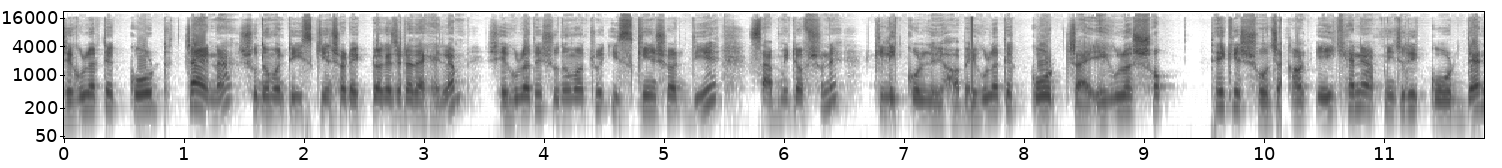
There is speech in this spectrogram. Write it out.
যেগুলোতে কোড চায় না, শুধুমাত্র স্ক্রিনশট একটু আগে যেটা দেখাইলাম, সেগুলোতে শুধুমাত্র স্ক্রিনশট দিয়ে সাবমিট অপশনে ক্লিক করলেই হবে। এগুলোতে কোড চাই এগুলো সব থেকে সোজা। কারণ এইখানে আপনি যদি কোড দেন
